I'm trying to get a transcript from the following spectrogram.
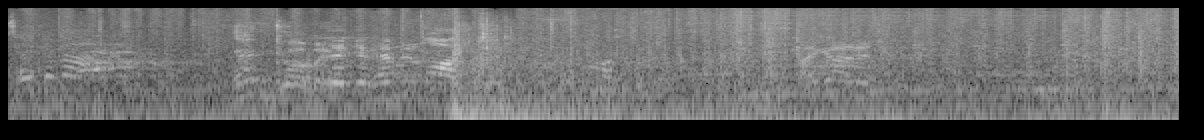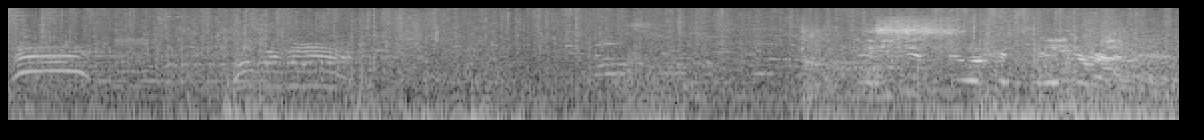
Take them out. Incoming. Taking heavy losses. I got it. Hey! Over here! Did he just do a container out there?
